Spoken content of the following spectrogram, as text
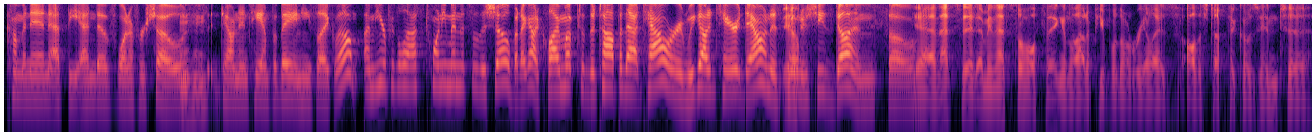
coming in at the end of one of her shows mm-hmm. down in Tampa Bay. And he's like, Well, I'm here for the last 20 minutes of the show, but I got to climb up to the top of that tower and we got to tear it down as soon as she's done. So, Yeah, and that's it. I mean, that's the whole thing, and a lot of people don't realize all the stuff that goes into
